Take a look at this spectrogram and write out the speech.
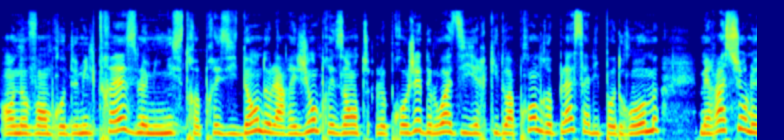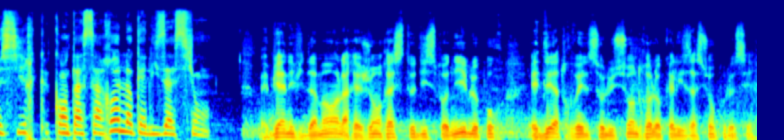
En novembre 2013, le ministre-président de la région présente le projet de loisir qui doit prendre place à l'hippodrome, mais rassure le cirque quant à sa relocalisation. Mais bien évidemment, la région reste disponible pour aider à trouver une solution de relocalisation pour le cirque.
